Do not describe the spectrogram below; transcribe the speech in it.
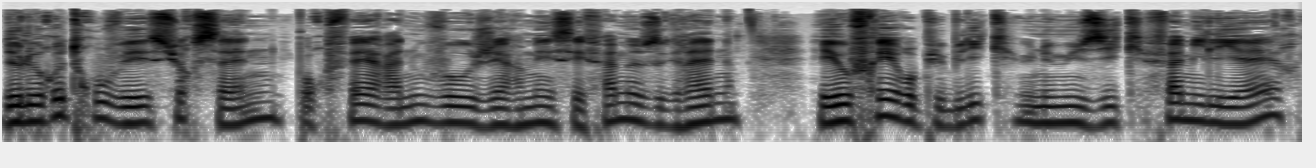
de le retrouver sur scène pour faire à nouveau germer ces fameuses graines et offrir au public une musique familière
